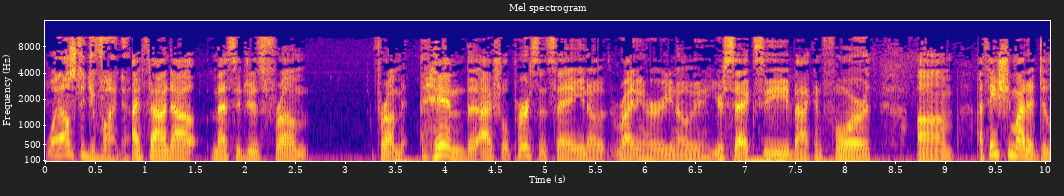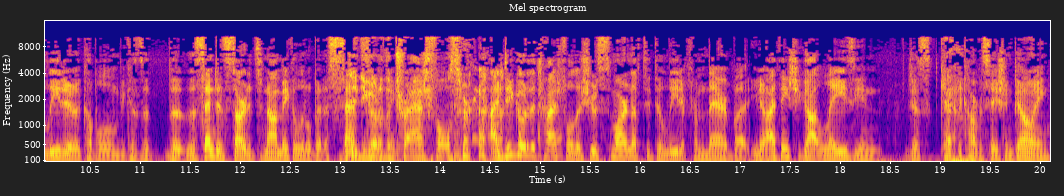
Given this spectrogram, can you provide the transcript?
What else did you find out? I found out messages from from him, the actual person, saying, you know, writing her, you know, you're sexy, back and forth. Um, I think she might have deleted a couple of them because the, the, the sentence started to not make a little bit of sense. did you So go I to the trash folder? I did go to the trash folder. She was smart enough to delete it from there, but you know, I think she got lazy and just kept the conversation going.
